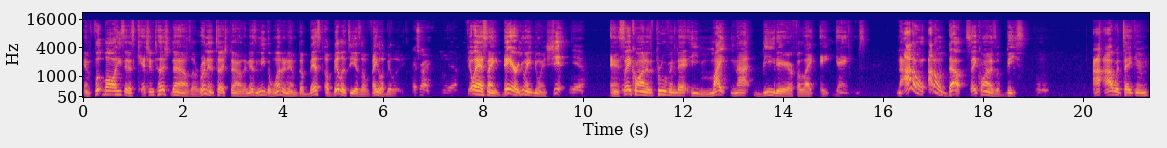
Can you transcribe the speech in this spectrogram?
In football, he said it's catching touchdowns or running touchdowns, and it's neither one of them. The best ability is availability. That's right. Yeah. If your ass ain't there, you ain't doing shit." Yeah. And Saquon has proven that he might not be there for like eight games. Now I don't I don't doubt Saquon is a beast. Mhm. I, I would take him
